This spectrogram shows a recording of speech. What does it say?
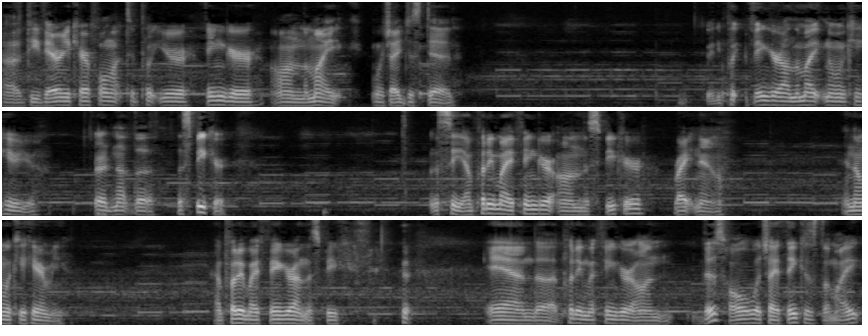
uh, be very careful not to put your finger on the mic, which I just did. When you put your finger on the mic, no one can hear you. Or not the, the speaker. Let's see, I'm putting my finger on the speaker right now. And no one can hear me. I'm putting my finger on the speaker and uh, putting my finger on this hole, which I think is the mic.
